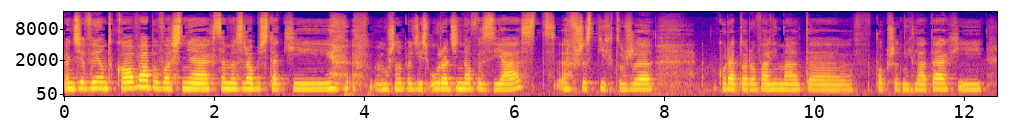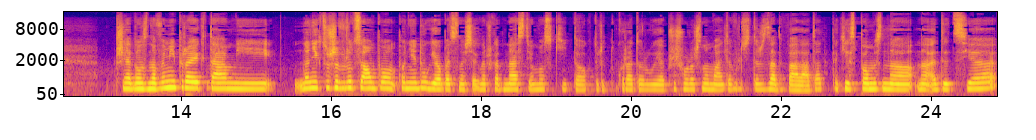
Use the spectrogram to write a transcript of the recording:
będzie wyjątkowa, bo właśnie chcemy zrobić taki, można powiedzieć, urodzinowy zjazd wszystkich, którzy kuratorowali Maltę w poprzednich latach i przyjadą z nowymi projektami. No niektórzy wrócą po, po niedługiej obecności, jak na przykład Nastio Moskito, który kuratoruje przyszłoroczną Maltę, wróci też za dwa lata. Taki jest pomysł na, na edycję.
